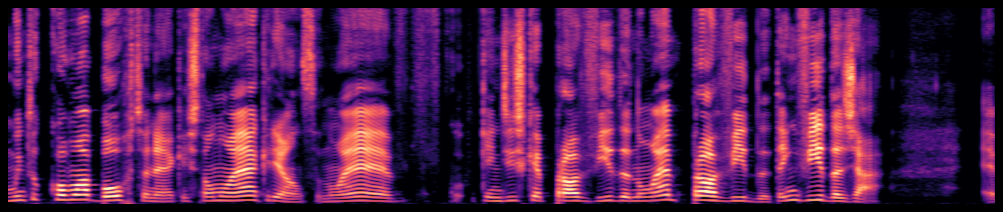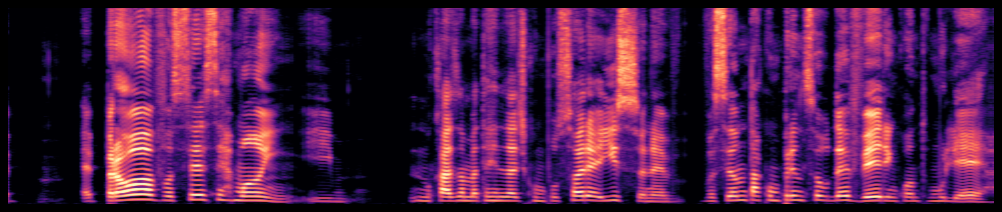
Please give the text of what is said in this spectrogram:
Muito como o aborto, né? A questão não é a criança, não é. Quem diz que é pró-vida, não é pró-vida, tem vida já. É, é pró você ser mãe. E no caso da maternidade compulsória é isso, né? Você não está cumprindo seu dever enquanto mulher.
